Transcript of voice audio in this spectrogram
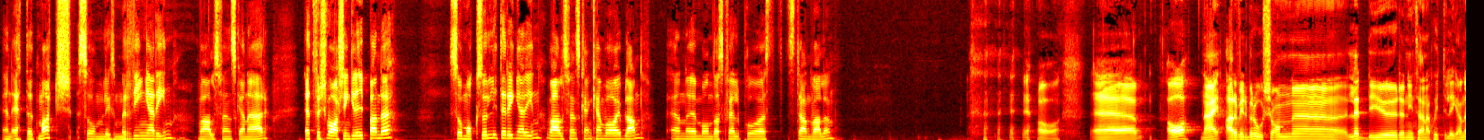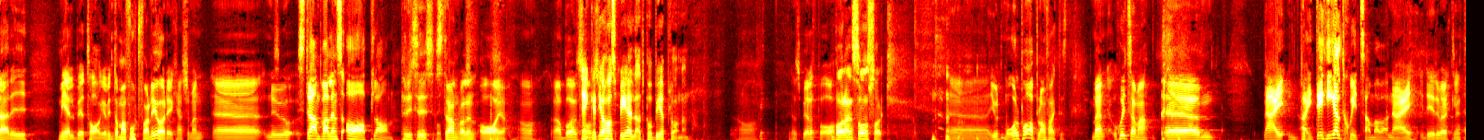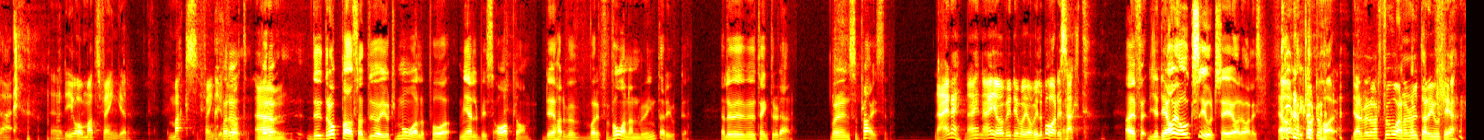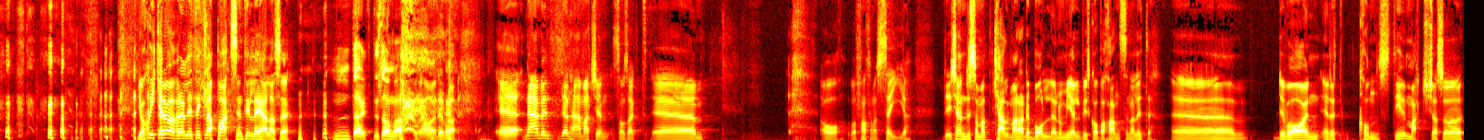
en 1-1 match som liksom ringar in vad allsvenskan är. Ett försvarsingripande som också lite ringar in vad allsvenskan kan vara ibland. En eh, måndagskväll på Strandvallen. ja. Eh, ja, nej. Arvid Brorsson eh, ledde ju den interna skytteligan där i Mjällby ett tag. Jag vet inte om han fortfarande gör det kanske, men eh, nu... Strandvallens A-plan. Precis, Strandvallen A ja. ja. ja bara en Tänk sån att jag sak. har spelat på B-planen. Ja, jag har spelat på A. Bara en sån sak. Eh, gjort mål på A-plan faktiskt. Men skitsamma. Eh, nej, Ja, inte helt skitsamma va? nej, det är det verkligen inte. Nej. Eh, det är jag och Mats Fenger. Max Fenger, Vadå, vadå, Ehm, du droppar alltså att du har gjort mål på Mjällbys A-plan. Det hade väl varit förvånande om du inte hade gjort det? Eller hur, hur tänkte du där? Var det en surprise? Eller? nej, nej, nej, nej, jag, det var, jag ville bara ha det sagt. Nej, för, ja, det har jag också gjort säger jag då liksom. Ja, det är klart du har. Det hade väl varit förvånande om du inte hade gjort det. Jag skickar över en liten klapp på axeln till dig här Lasse. Mm, tack, detsamma. Ja, det är bra. Eh, nej men den här matchen, som sagt. ehm, ja, vad fan ska man säga? Det kändes som att Kalmar hade bollen och Mjällby skapade chanserna lite. Eh, det var en, en rätt konstig match, alltså...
